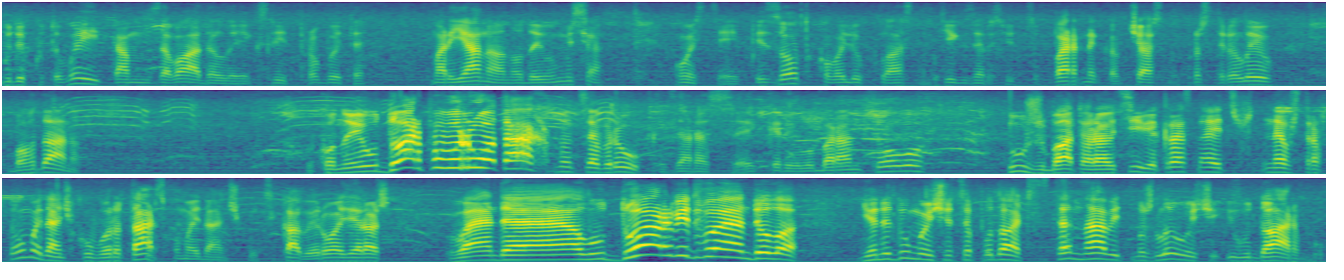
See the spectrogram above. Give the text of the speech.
Буде кутовий, там завадили як слід пробити Мар'яна. Ну дивимося. Ось цей епізод. Ковалюк класно втік зараз від суперника, вчасно прострілив Богданов. Виконує удар по воротах. Ну це в руки зараз е, Кирилу Баранцову. Дуже багато гравців, якраз навіть не в штрафному майданчику, у воротарському майданчику. Цікавий розіграш. Вендел. Удар від Вендела. Я не думаю, що це подача. Це навіть можливо, що і удар був.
